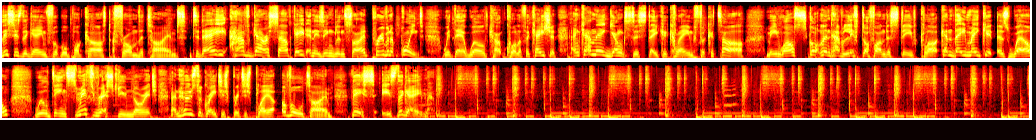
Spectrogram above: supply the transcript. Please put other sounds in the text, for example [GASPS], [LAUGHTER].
This is the Game Football podcast from The Times. Today, have Gareth Southgate and his England side proven a point with their World Cup qualification? And can their youngsters stake a claim for Qatar? Meanwhile, Scotland have liftoff under Steve Clarke. Can they make it as well? Will Dean Smith rescue Norwich? And who's the greatest British player of all time? This is The Game.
